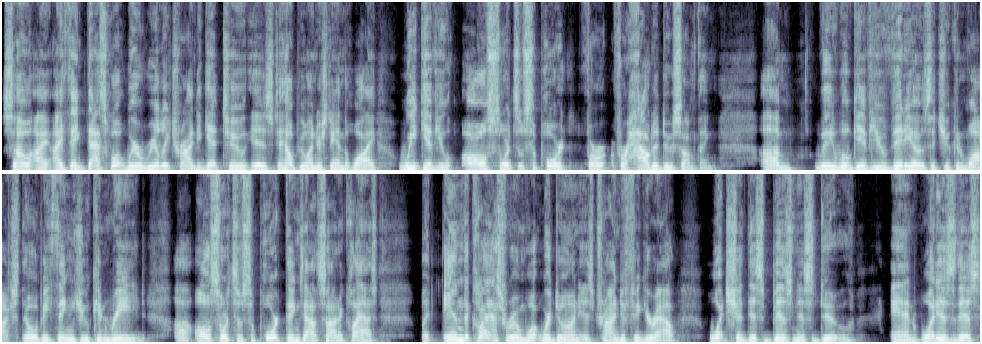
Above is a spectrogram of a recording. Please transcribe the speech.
So I, I think that's what we're really trying to get to is to help you understand the why. We give you all sorts of support for for how to do something. Um, we will give you videos that you can watch. There will be things you can read, uh, all sorts of support things outside of class. But in the classroom, what we're doing is trying to figure out what should this business do, and what is this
